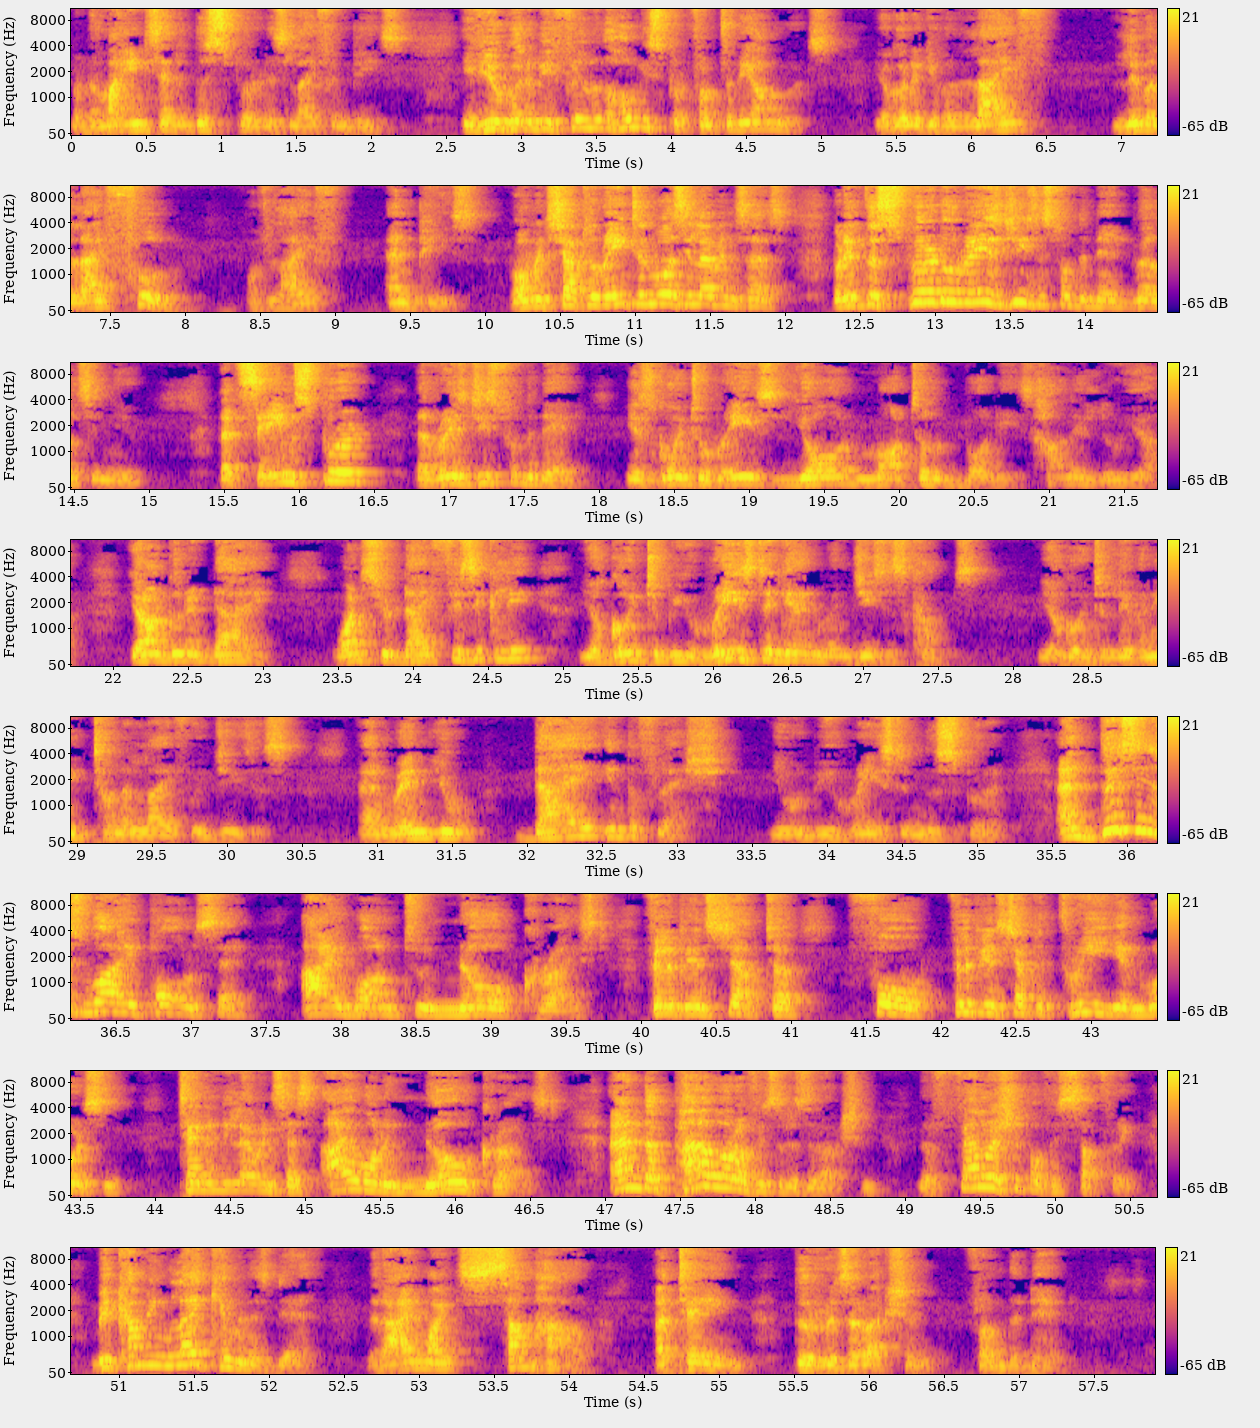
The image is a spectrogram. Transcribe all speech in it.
but the mindset of the Spirit is life and peace. If you're going to be filled with the Holy Spirit from today onwards, you're going to give a life, live a life full of life and peace. Romans chapter 8 and verse 11 says, But if the Spirit who raised Jesus from the dead dwells in you, that same Spirit that raised Jesus from the dead is going to raise your mortal bodies. Hallelujah. You're not going to die. Once you die physically, you're going to be raised again when Jesus comes. You're going to live an eternal life with Jesus. And when you die in the flesh, you will be raised in the spirit. And this is why Paul said, I want to know Christ. Philippians chapter 4, Philippians chapter 3 and verse 10 and 11 says, I want to know Christ and the power of his resurrection, the fellowship of his suffering, becoming like him in his death, that I might somehow attain the resurrection from the dead.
